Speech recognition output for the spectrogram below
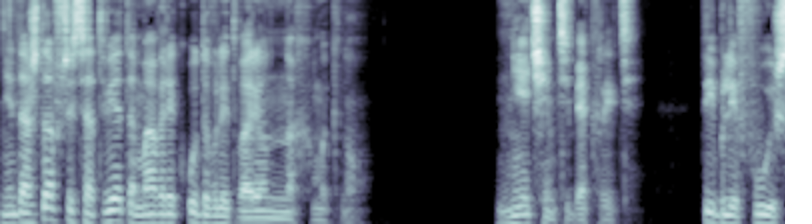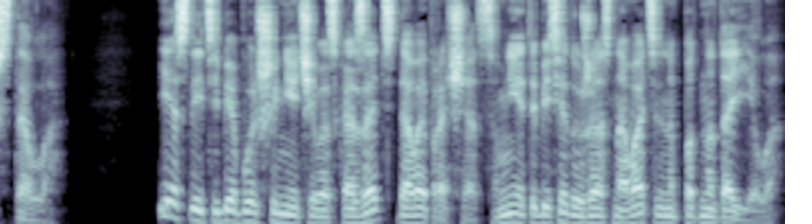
Не дождавшись ответа, Маврик удовлетворенно хмыкнул. Нечем тебя крыть. Ты блефуешь, Стелла. Если тебе больше нечего сказать, давай прощаться. Мне эта беседа уже основательно поднадоела.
